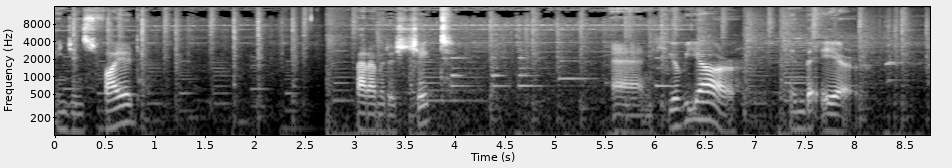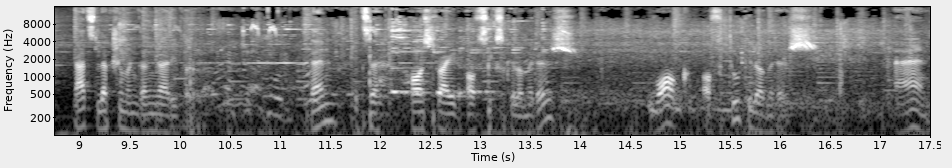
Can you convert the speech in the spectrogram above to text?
Engines fired, parameters checked, and here we are in the air. That's Lakshman Ganga River. Then it's a horse ride of 6 kilometers, walk of 2 kilometers, and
